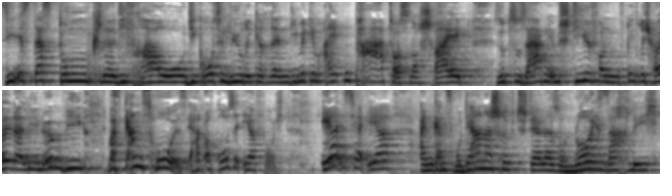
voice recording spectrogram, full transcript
Sie ist das Dunkle, die Frau, die große Lyrikerin, die mit dem alten Pathos noch schreibt, sozusagen im Stil von Friedrich Hölderlin, irgendwie was ganz Hohes. Er hat auch große Ehrfurcht. Er ist ja eher ein ganz moderner Schriftsteller, so neu sachlich,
